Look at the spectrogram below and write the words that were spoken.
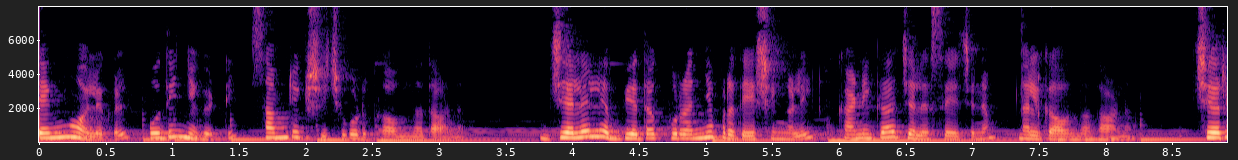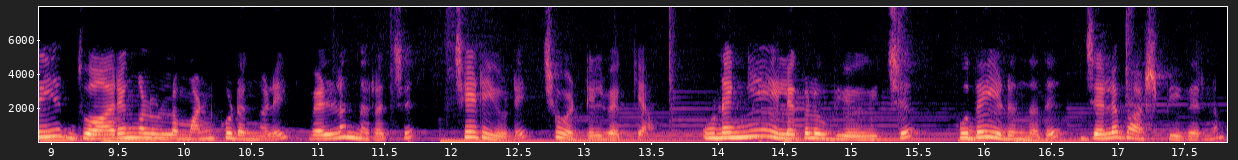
തെങ്ങോലകൾ പൊതിഞ്ഞുകെട്ടി സംരക്ഷിച്ചു കൊടുക്കാവുന്നതാണ്. ജലലഭ്യത കുറഞ്ഞ പ്രദേശങ്ങളിൽ കണികാ ജലസേചനം നൽകാവുന്നതാണ്. ചെറിയ ദ്വാരങ്ങളുള്ള മൺകുടങ്ങളിൽ വെള്ളം നിറച്ച് ചെടിയുടെ ചുവട്ടിൽ വെക്കാം. ഉണങ്ങിയ ഇലകൾ ഉപയോഗിച്ച് പുതയിടുന്നത് ജലബാഷ്പീകരണം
